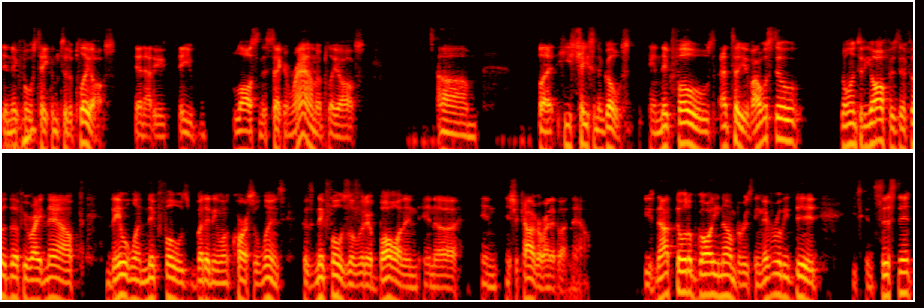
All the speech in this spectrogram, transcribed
Then Nick mm-hmm. Foles take him to the playoffs. Then now they they lost in the second round of playoffs. Um, but he's chasing a ghost. And Nick Foles, I tell you, if I was still going to the office in Philadelphia right now, they would want Nick Foles better than want Carson Wentz because Nick Foles is over there balling in, in uh in, in Chicago right about now. He's not throwing up gaudy numbers. He never really did. He's consistent.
